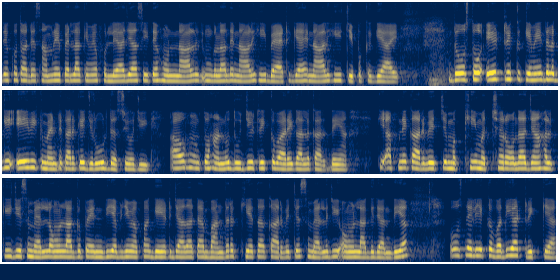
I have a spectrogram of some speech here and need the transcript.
ਦੇਖੋ ਤੁਹਾਡੇ ਸਾਹਮਣੇ ਪਹਿਲਾਂ ਕਿਵੇਂ ਫੁੱਲਿਆ ਜਿਹਾ ਸੀ ਤੇ ਹੁਣ ਨਾਲ ਉਂਗਲਾਂ ਦੇ ਨਾਲ ਹੀ ਬੈਠ ਗਿਆ ਹੈ, ਨਾਲ ਹੀ ਚਿਪਕ ਗਿਆ ਹੈ। ਦੋਸਤੋ, ਇਹ ਟ੍ਰਿਕ ਕਿਵੇਂ ਦੀ ਲੱਗੀ, ਇਹ ਵੀ ਕਮੈਂਟ ਕਰਕੇ ਜ਼ਰੂਰ ਦੱਸਿਓ ਜੀ। ਆਓ ਹੁਣ ਤੁਹਾਨੂੰ ਦੂਜੀ ਟ੍ਰਿਕ ਬਾਰੇ ਗੱਲ ਕਰਦੇ ਹਾਂ ਕਿ ਆਪਣੇ ਘਰ ਵਿੱਚ ਮੱਖੀ ਮੱਛਰ ਆਉਂਦਾ ਜਾਂ ਹਲਕੀ ਜਿਹੀ ਸਮੈਲ ਆਉਣ ਲੱਗ ਪੈਂਦੀ ਆ ਜਿਵੇਂ ਆਪਾਂ ਗੇਟ ਜ਼ਿਆਦਾ ਟਾਈਮ ਬੰਦ ਰੱਖੀਏ ਤਾਂ ਘਰ ਵਿੱਚ ਸਮੈਲ ਜੀ ਆਉਣ ਲੱਗ ਜਾਂਦੀ ਆ। ਉਸ ਦੇ ਲਈ ਇੱਕ ਵਧੀਆ ਟ੍ਰਿਕ ਆ।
